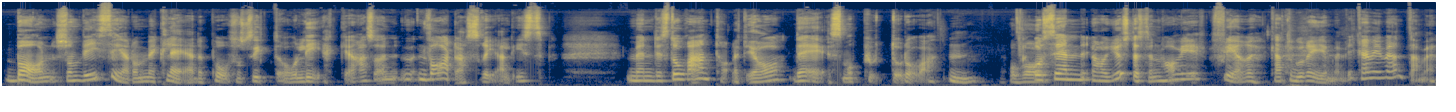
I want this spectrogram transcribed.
barn som vi ser dem med kläder på som sitter och leker, alltså en vardagsrealism. Men det stora antalet, ja, det är små puttor då. Va? Mm. Och, vad... och sen, ja just det, sen har vi fler kategorier, men det kan vi vänta med.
